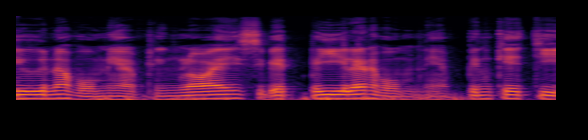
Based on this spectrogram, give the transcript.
ยืนนะผมเนี่ยถึงร้อยสิบเอ็ดปีแล้วนะผมเนี่ยเป็นเกจิ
